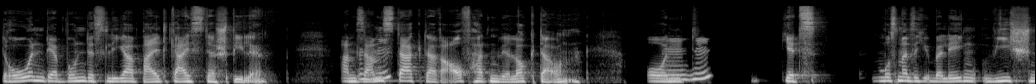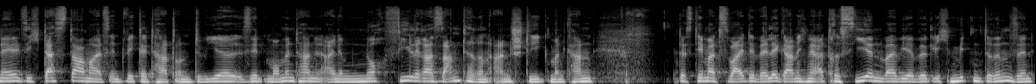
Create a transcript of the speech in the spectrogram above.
drohen der Bundesliga bald Geisterspiele. Am Samstag darauf hatten wir Lockdown. Und Mhm. Jetzt muss man sich überlegen, wie schnell sich das damals entwickelt hat. Und wir sind momentan in einem noch viel rasanteren Anstieg. Man kann das Thema zweite Welle gar nicht mehr adressieren, weil wir wirklich mittendrin sind.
